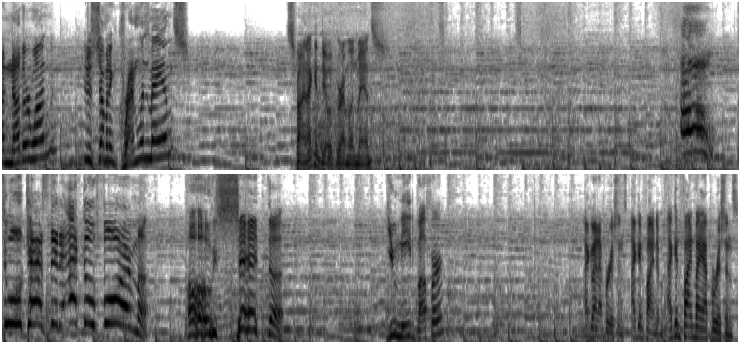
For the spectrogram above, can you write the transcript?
Another one? You're just summoning Gremlin Mans? It's fine. I can deal with Gremlin Mans. Oh! Dual casted Echo Form! Oh, shit! You need buffer? I got apparitions. I can find him. I can find my apparitions.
